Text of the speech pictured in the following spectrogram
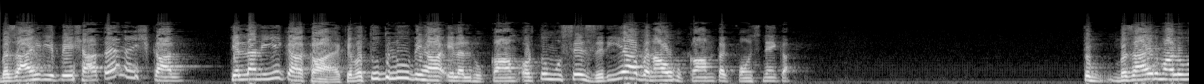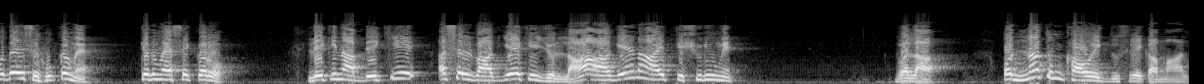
بظاہر یہ پیش آتا ہے نا اشکال۔ کہ اللہ نے یہ کیا کہا ہے کہ وہ تدلو بہا الحکام اور تم اسے ذریعہ بناؤ حکام تک پہنچنے کا۔ تو بظاہر معلوم ہوتا ہے اسے حکم ہے کہ تم ایسے کرو۔ لیکن آپ دیکھیے، اصل بات یہ ہے کہ جو لا آ گیا نا آیت کے شروع میں، ولا۔ اور نہ تم کھاؤ ایک دوسرے کا مال۔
